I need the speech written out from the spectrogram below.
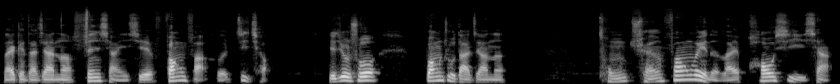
来给大家呢分享一些方法和技巧，也就是说帮助大家呢。从全方位的来剖析一下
